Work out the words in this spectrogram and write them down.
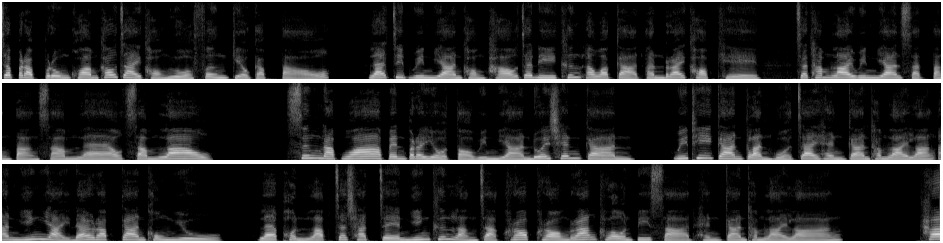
จะปรับปรุงความเข้าใจของหลัวเฟิงเกี่ยวกับเต๋า และจิตวิญญาณของเขาจะดีขึ้นอวกาศอันไร้ขอบเขต จะทำลายวิญญาณสัตว์ต่างๆ ซ้ำแล้วซ้ำเล่า ซึ่งนับว่าเป็นประโยชน์ต่อวิญญาณด้วยเช่นกัน วิธีการกลั่นหัวใจแห่งการทำลายล้างอันยิ่งใหญ่ได้รับการคงอยู่ และผลลัพธ์จะชัดเจนยิ่งขึ้นหลังจากครอบครองร่างโคลนปีศาจแห่งการทำลายล้าง ข้า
